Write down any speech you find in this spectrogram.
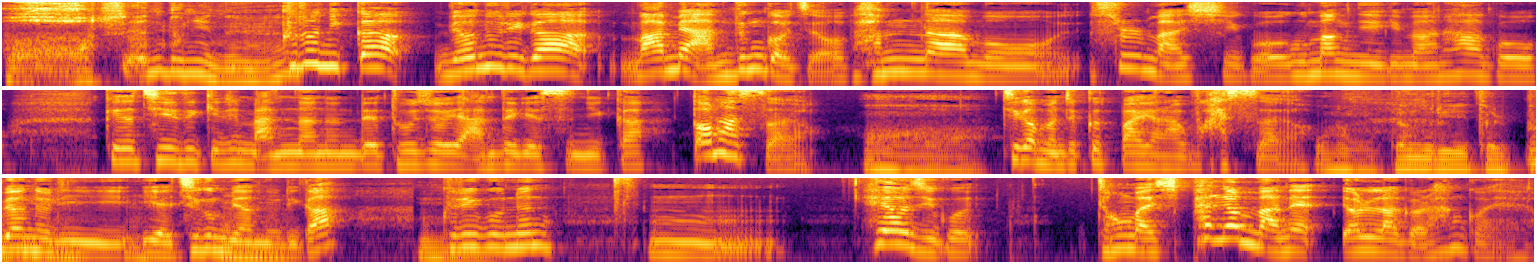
오, 센 분이네. 그러니까 며느리가 마음에 안 든 거죠. 밤나 뭐 술 마시고 음악 얘기만 하고 그래서 지들끼리 만나는데 도저히 안 되겠으니까 떠났어요. 어. 지가 먼저 끝바이를 하고 갔어요. 어, 며느리들 며느리 예 지금 음. 며느리가 음. 그리고는 음 헤어지고 정말 18년 만에 연락을 한 거예요.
